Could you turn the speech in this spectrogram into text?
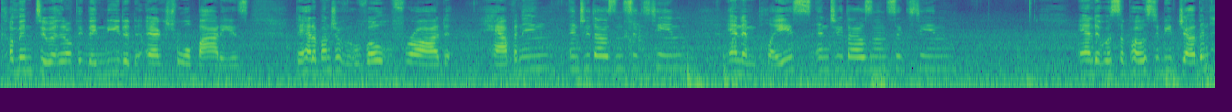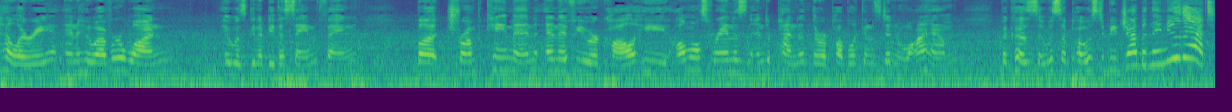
come into it. I don't think they needed actual bodies. They had a bunch of vote fraud happening in 2016 and in place in 2016. And it was supposed to be Jeb and Hillary, and whoever won, it was going to be the same thing. But Trump came in, and if you recall, he almost ran as an independent. The Republicans didn't want him because it was supposed to be Jeb, and they knew that.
